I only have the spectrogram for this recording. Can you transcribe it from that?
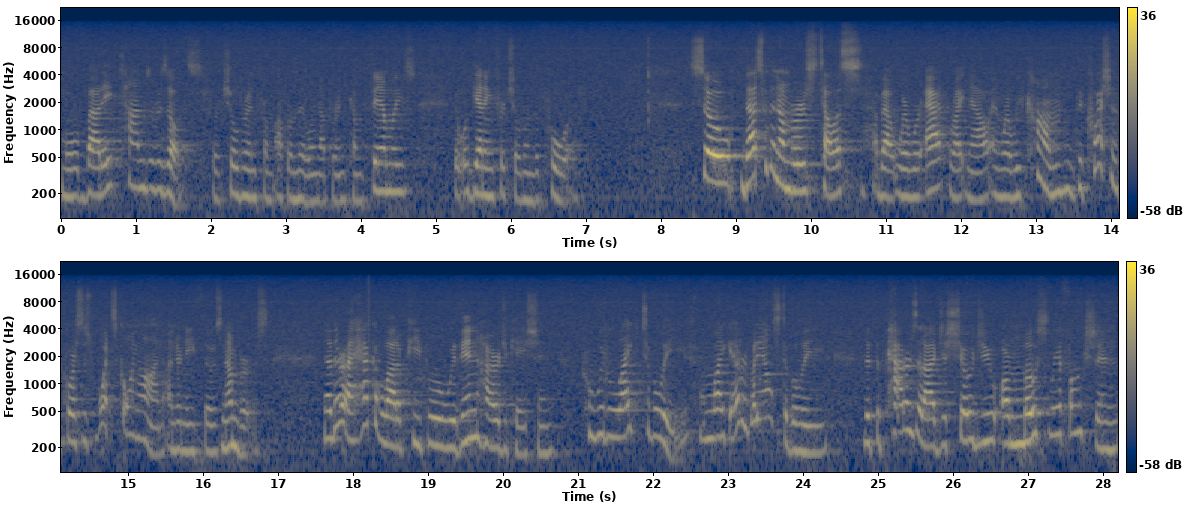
More, about eight times the results for children from upper middle and upper income families that we're getting for children of the poor. So that's what the numbers tell us about where we're at right now and where we've come. The question, of course, is what's going on underneath those numbers? Now, there are a heck of a lot of people within higher education who would like to believe, and like everybody else to believe, that the patterns that I just showed you are mostly a function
